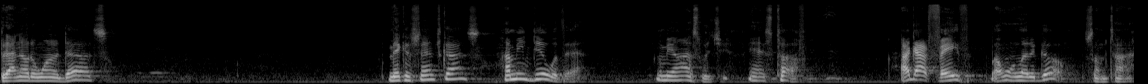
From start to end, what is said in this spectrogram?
But I know the one who does. Making sense, guys? How many deal with that? Let me be honest with you. Yeah, it's tough. I got faith, but I won't let it go sometime.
